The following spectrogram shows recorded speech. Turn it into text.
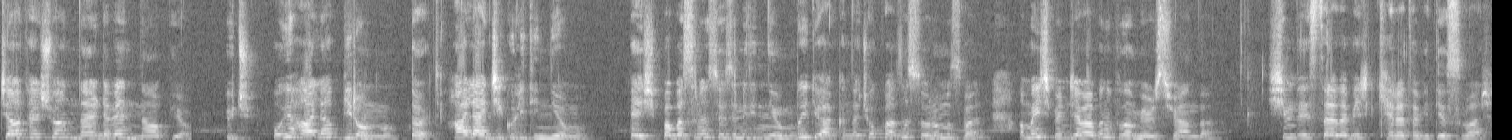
Cafer şu an nerede ve ne yapıyor? 3. Boyu hala 1.10 mu? 4. Hala Ciguli dinliyor mu? 5. Babasının sözünü dinliyor mu? Bu video hakkında çok fazla sorumuz var ama hiçbirinin cevabını bulamıyoruz şu anda. Şimdi sırada bir kerata videosu var.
